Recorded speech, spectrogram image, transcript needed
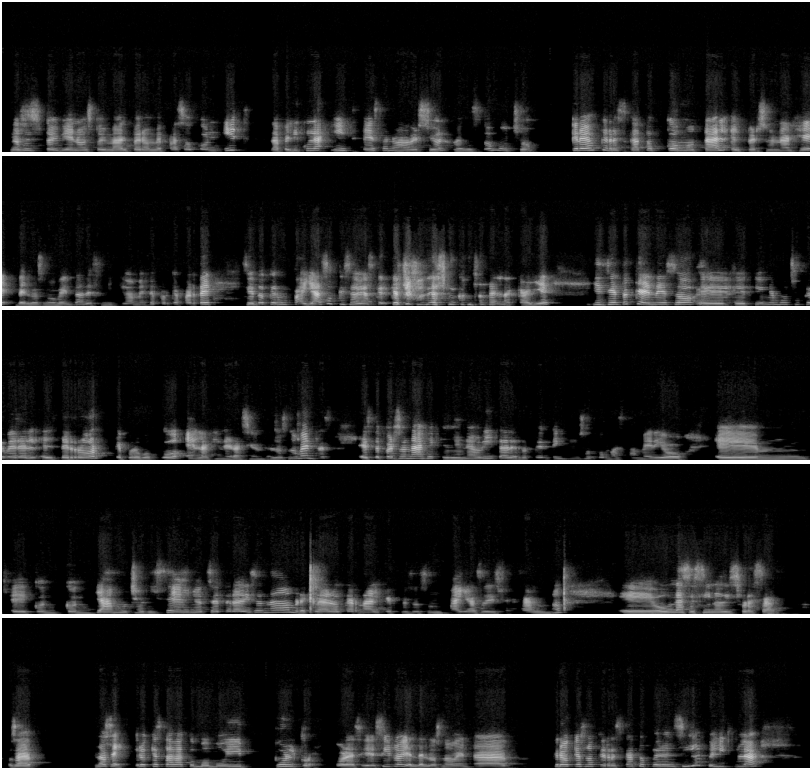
no sé si estoy bien o estoy mal, pero me pasó con It, la película It, esta nueva versión, me gustó mucho. Creo que rescato como tal el personaje de los 90 definitivamente, porque aparte siento que era un payaso que sabías que, que te podías encontrar en la calle y siento que en eso eh, eh, tiene mucho que ver el, el terror que provocó en la generación de los 90. Este personaje que viene ahorita de repente incluso como hasta medio eh, con, con ya mucho diseño, etcétera, dices, no hombre, claro carnal que pues es un payaso disfrazado, ¿no? O un asesino disfrazado. O sea, no sé, creo que estaba como muy pulcro, por así decirlo, y el de los 90 creo que es lo que rescato, pero en sí la película,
